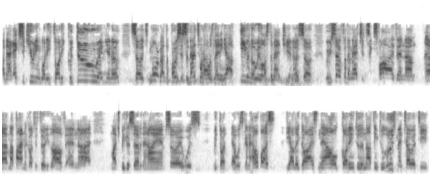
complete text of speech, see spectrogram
about executing what he thought he could do, and you know, so it's more about the process. So that's what I was letting out, even though we lost the match. You know, so we served for the match at six five, and um, uh, my partner got to thirty love, and uh, much bigger server than I am. So it was we thought that was going to help us the other guys now got into the nothing to lose mentality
